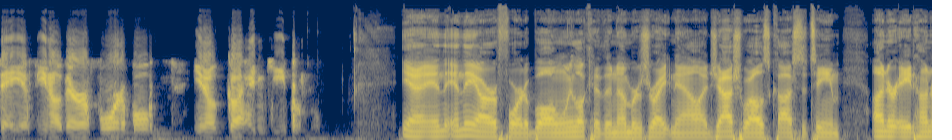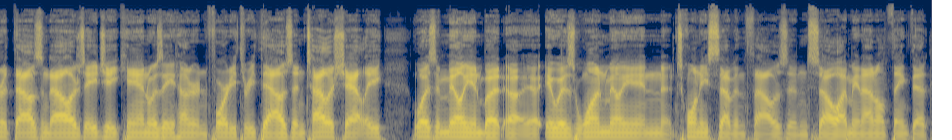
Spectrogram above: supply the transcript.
say if you know they're affordable, you know, go ahead and keep them. Yeah, and and they are affordable. And When we look at the numbers right now, uh, Josh Wells cost the team under eight hundred thousand dollars. AJ Cann was eight hundred and forty three thousand. Tyler Shatley was a million, but uh, it was one million twenty seven thousand. So I mean, I don't think that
